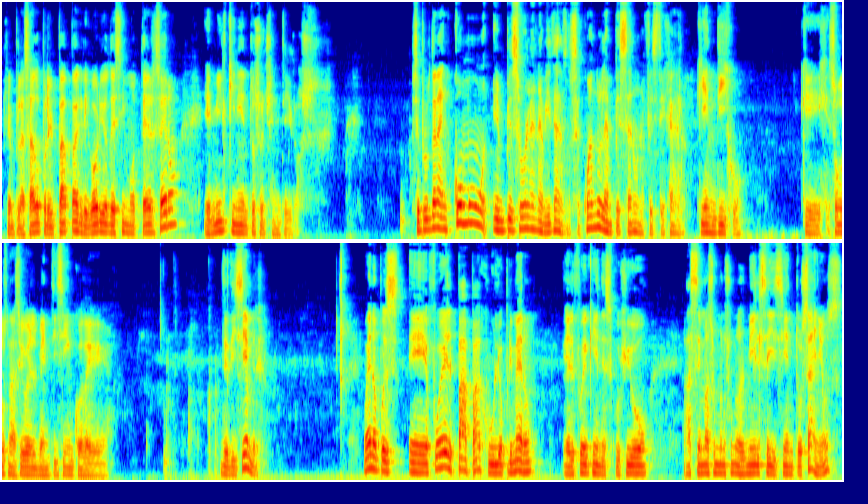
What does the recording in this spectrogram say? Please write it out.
reemplazado por el Papa Gregorio XIII en 1582. Se preguntarán, ¿cómo empezó la Navidad? O sea, ¿cuándo la empezaron a festejar? ¿Quién dijo que Jesús nació el 25 de, de diciembre? Bueno, pues eh, fue el Papa Julio I, él fue quien escogió hace más o menos unos 1600 años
